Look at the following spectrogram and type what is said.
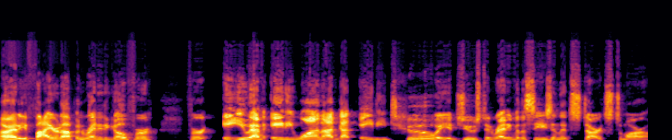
All right, are you fired up and ready to go for for you have 81, I've got 82. Are you juiced and ready for the season that starts tomorrow?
